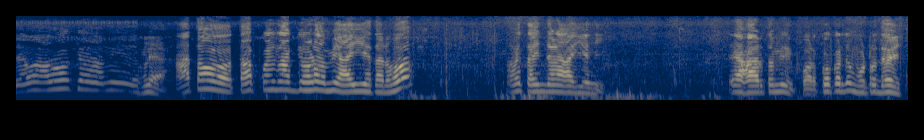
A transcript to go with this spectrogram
લેવા આવો કે અમે આ તો તાપ કરી રાખજો હળો અમે આવીએ તને હો. અમે ત્રણ જણા આવીએ હી. એ હાર તમે પડકો કરજો મોટો દઈશ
